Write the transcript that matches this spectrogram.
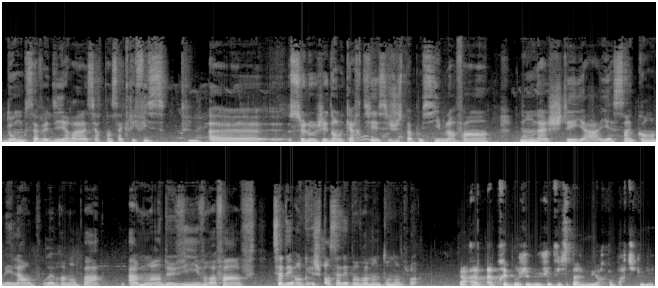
Donc ça veut dire euh, certains sacrifices. Mm. Euh, se loger dans le quartier, c'est juste pas possible. Enfin, nous on a acheté il y a, il y a cinq ans, mais là on pourrait vraiment pas. À moins de vivre. Enfin, ça je pense que ça dépend vraiment de ton emploi. Bah, après, moi, je, je vise pas New York en particulier.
